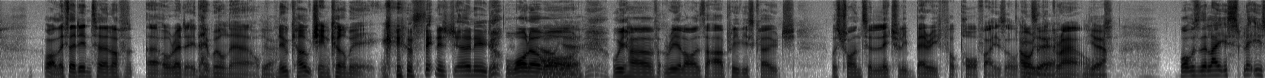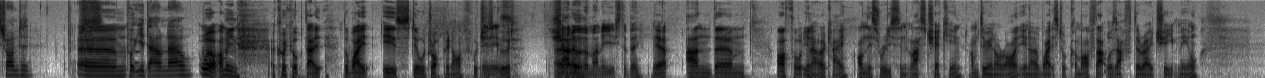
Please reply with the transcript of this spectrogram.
Well, if they didn't turn off uh, already, they will now. Yeah. New coach incoming. Fitness journey 101. Oh, yeah. We have realised that our previous coach was trying to literally bury poor Faisal Oh, into yeah. the ground. Yeah. What was the latest split he's trying to Um. put you down now? Well, I mean, a quick update. The weight is still dropping off, which is, is. good. Shadow of Um, a man he used to be. Yeah. And um, I thought, you know, okay, on this recent last check in, I'm doing all right. You know, weight still come off. That was after a cheap meal.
